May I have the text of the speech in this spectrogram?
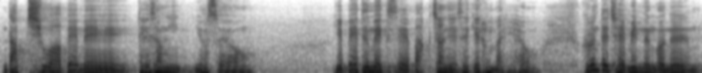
납치와 매매의 대상이었어요. 이게 매드맥스의 막장의 세계란 말이에요. 그런데 재밌는 거는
